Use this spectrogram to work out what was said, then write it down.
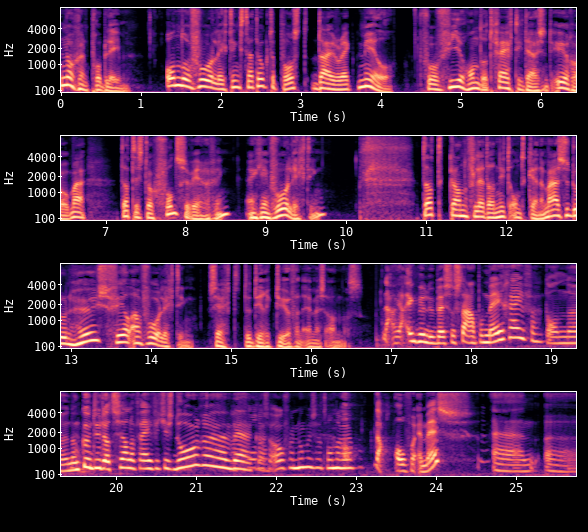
nog een probleem. Onder voorlichting staat ook de post Direct Mail. Voor 450.000 euro. Maar dat is toch fondsenwerving en geen voorlichting? Dat kan Vledder niet ontkennen. Maar ze doen heus veel aan voorlichting, zegt de directeur van MS Anders. Nou ja, ik wil u best een stapel meegeven. Dan, uh, dan kunt u dat zelf eventjes doorwerken. Uh, over, noemen ze het onderwerp? Oh, nou, over MS en uh,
